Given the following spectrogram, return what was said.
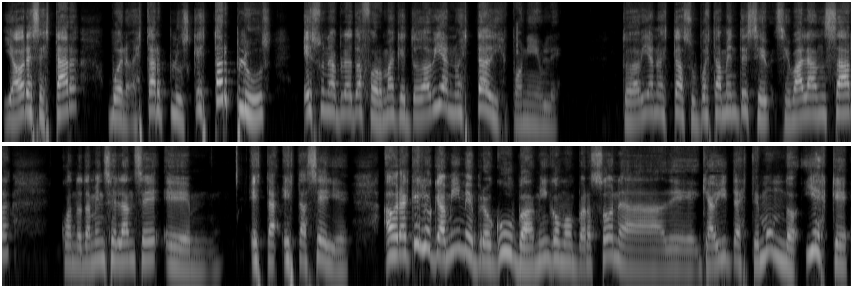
y ahora es Star. Bueno, Star Plus, que Star Plus es una plataforma que todavía no está disponible. Todavía no está. Supuestamente se, se va a lanzar cuando también se lance eh, esta, esta serie. Ahora, ¿qué es lo que a mí me preocupa, a mí como persona de, que habita este mundo? Y es que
